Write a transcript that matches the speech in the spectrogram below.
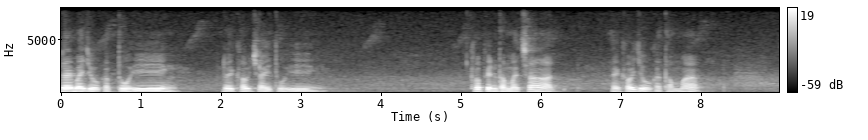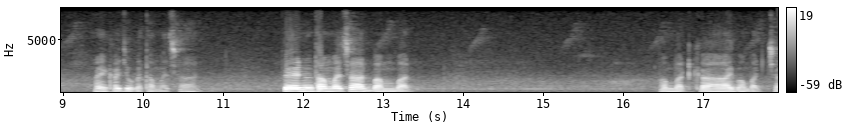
ได้มาอยู่กับตัวเอง ได้เข้าใจตัวเองเขาเป็นธรรมชาติ ให้เขาอยู่กับธรรมะ ให้เขาอยู่กับธรรมชาติ เป็นธรรมชาติบำบัด บำบัดกายบำบัดใจ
